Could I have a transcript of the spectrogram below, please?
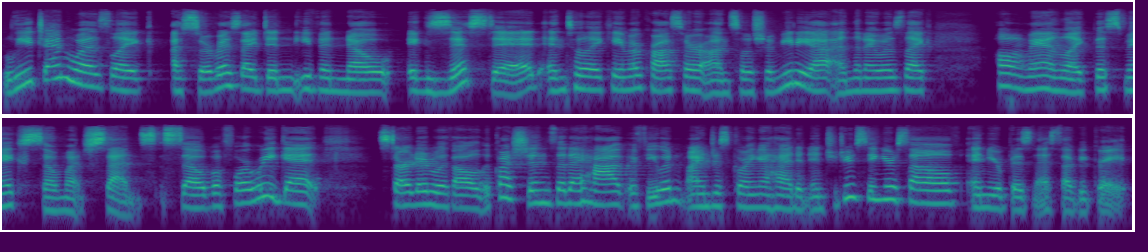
lead gen was like a service I didn't even know existed until I came across her on social media. And then I was like, oh man, like this makes so much sense. So, before we get started with all the questions that I have, if you wouldn't mind just going ahead and introducing yourself and your business, that'd be great.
